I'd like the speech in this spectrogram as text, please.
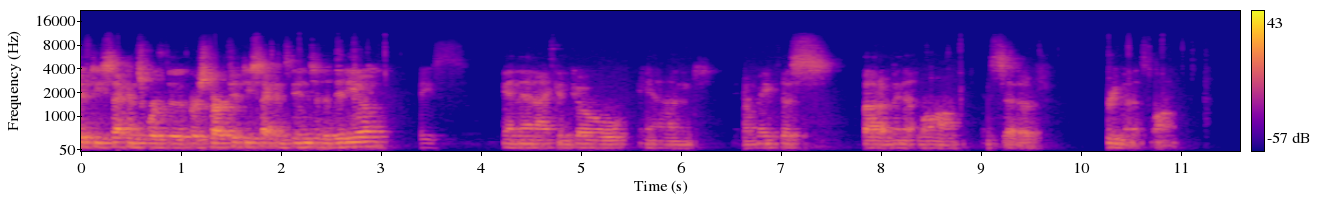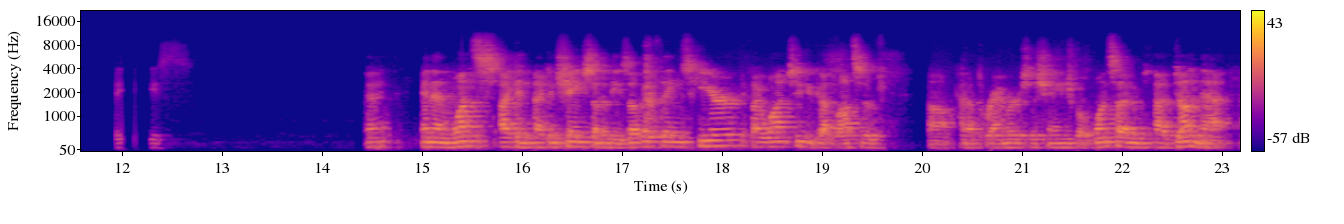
50 seconds worth of, or start 50 seconds into the video. And then I can go and, you know, make this about a minute long instead of three minutes long. Okay, and then once I can, I can change some of these other things here if I want to. You've got lots of uh, kind of parameters to change, but once I'm, I've done that,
